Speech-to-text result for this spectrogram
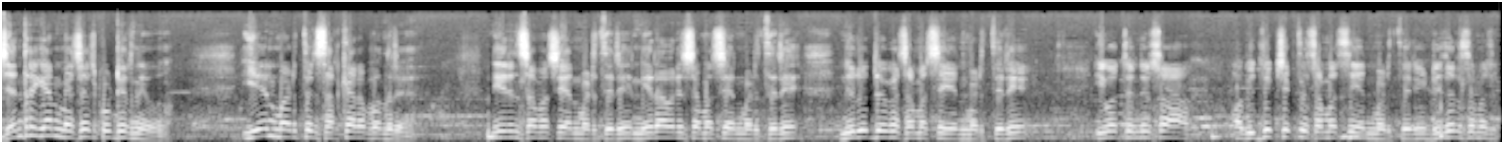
ಜನರಿಗೇನು ಮೆಸೇಜ್ ಕೊಟ್ಟಿರಿ ನೀವು? ಏನು ಮಾಡ್ತೀರಿ ಸರ್ಕಾರ ಬಂದರೆ? ನೀರಿನ ಸಮಸ್ಯೆ ಏನು ಮಾಡ್ತೀರಿ? ನೀರಾವರಿ ಸಮಸ್ಯೆ ಏನು ಮಾಡ್ತೀರಿ? ನಿರುದ್ಯೋಗ ಸಮಸ್ಯೆ ಏನು ಮಾಡ್ತೀರಿ? ಇವತ್ತಿನ ದಿವಸ ವಿದ್ಯುತ್ ಶಕ್ತಿ ಸಮಸ್ಯೆ ಏನು ಮಾಡ್ತೀರಿ? ಡೀಸೆಲ್ ಸಮಸ್ಯೆ.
